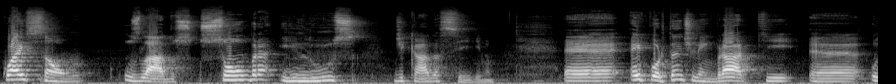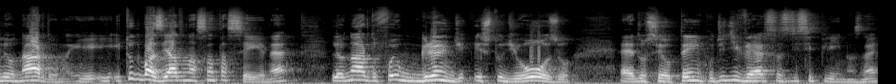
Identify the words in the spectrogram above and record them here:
quais são os lados sombra e luz de cada signo. É, é importante lembrar que é, o Leonardo, né, e, e, tudo baseado na Santa Ceia, né? Leonardo foi um grande estudioso é, do seu tempo de diversas disciplinas, né?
